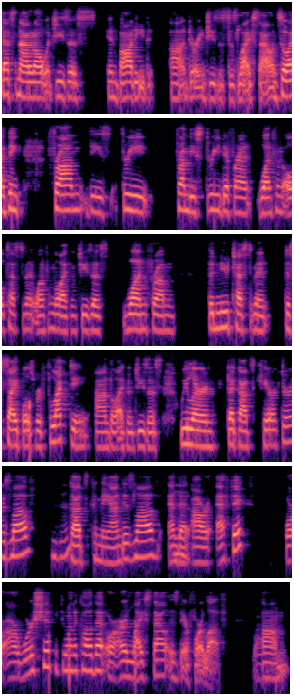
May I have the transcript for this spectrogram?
that's not at all what Jesus embodied uh, during Jesus's lifestyle. And so I think from these three from these three different one from the Old Testament, one from the life of Jesus, one from the New Testament disciples reflecting on the life of Jesus, we learn that God's character is love, mm-hmm. God's command is love, and mm that our ethic or our worship, if you want to call it that, or our lifestyle is therefore love. Wow. Um,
